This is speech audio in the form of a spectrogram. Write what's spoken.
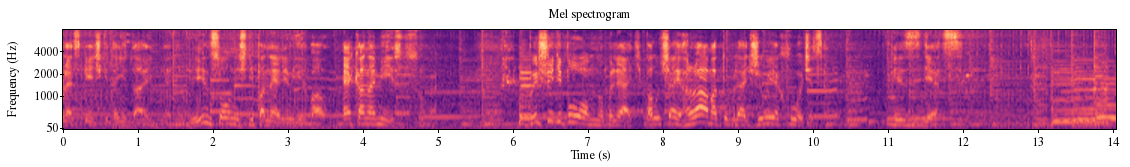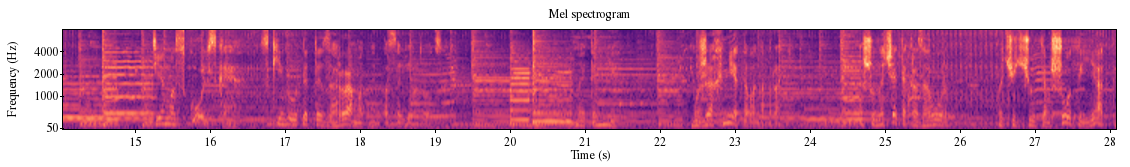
блядь, з печки доїдають, блядь. Він сонячні панелі в'їбав. Економіст, сука. Пиши дипломну, блядь. Получай грамоту, блядь, живи як хочеться. Пиздец. Тема скользкая. С кем бы вот это с грамотным посоветоваться? Но это не. Може Ахметова набрать. А что, начать так разговор по чуть-чуть, там, шо ты, як ты?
